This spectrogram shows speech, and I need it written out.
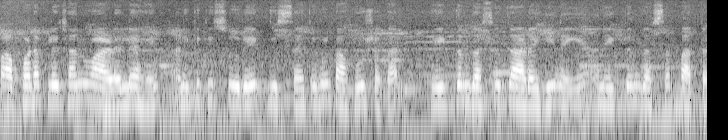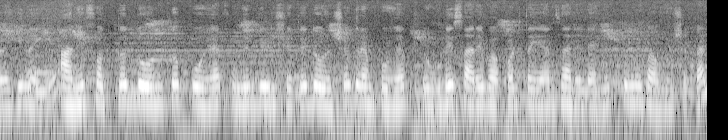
पापड आपले छान वाळलेले आहेत आणि किती सुरेख दिसत आहे तुम्ही पाहू शकाल. हे एकदम जास्त जाडही नाही आहे आणि एकदम जास्त पातळही नाही आहे आणि फक्त दोन कप पोह्यात म्हणजे दीडशे ते दोनशे ग्रॅम पोह्यात एवढे सारे पापड तयार झालेले आहेत तुम्ही पाहू शकाल.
